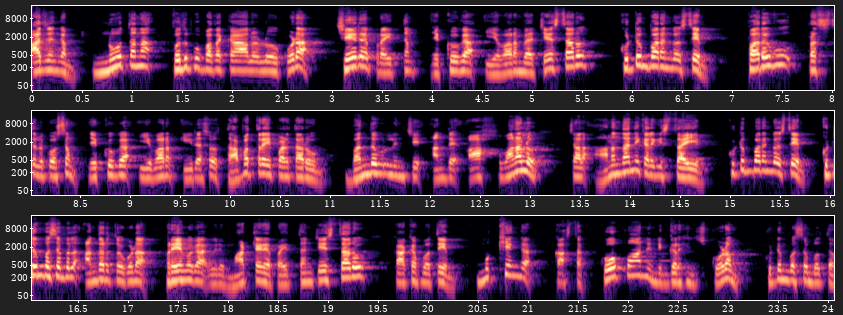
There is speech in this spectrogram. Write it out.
ఆ విధంగా నూతన పొదుపు పథకాలలో కూడా చేరే ప్రయత్నం ఎక్కువగా ఈ వారం వీరు చేస్తారు. కుటుంబపరంగా వస్తే పరువు ప్రశస్తుల కోసం ఎక్కువగా ఈ వారం ఈ దశలో తాపత్రయపడతారు. బంధువుల నుంచి అందే ఆహ్వానాలు చాలా ఆనందాన్ని కలిగిస్తాయి. కుటుంబరంగా వస్తే కుటుంబ సభ్యులు అందరితో కూడా ప్రేమగా వీరు మాట్లాడే ప్రయత్నం చేస్తారు. కాకపోతే ముఖ్యంగా కాస్త కోపాన్ని నిగ్రహించుకోవడం కుటుంబ సభ్యులతో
